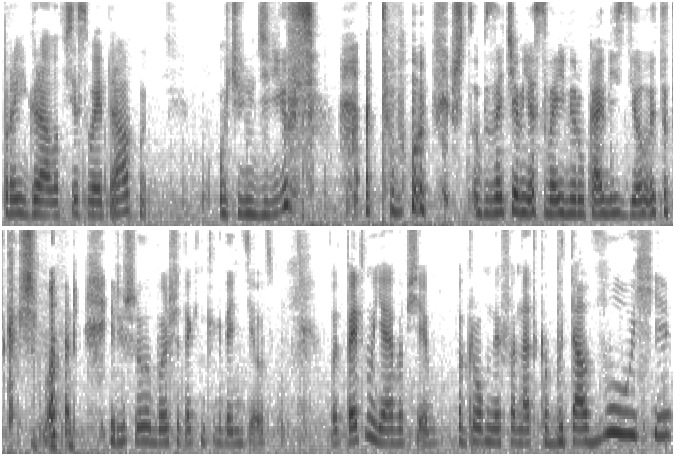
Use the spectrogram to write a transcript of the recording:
проиграла все свои травмы очень удивилась от того, что, зачем я своими руками сделала этот кошмар и решила больше так никогда не делать. Вот поэтому я вообще огромная фанатка бытовухи,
